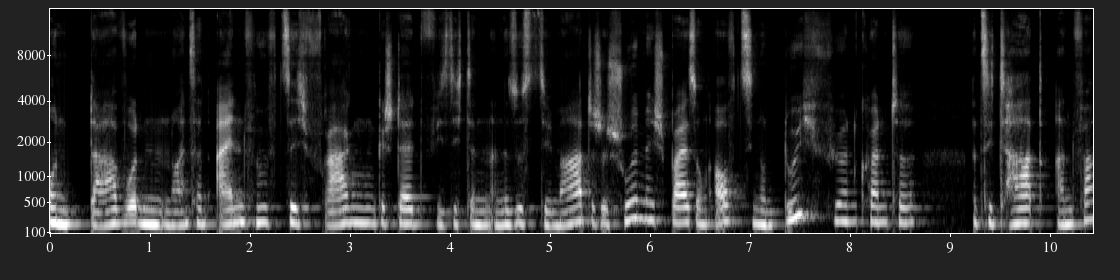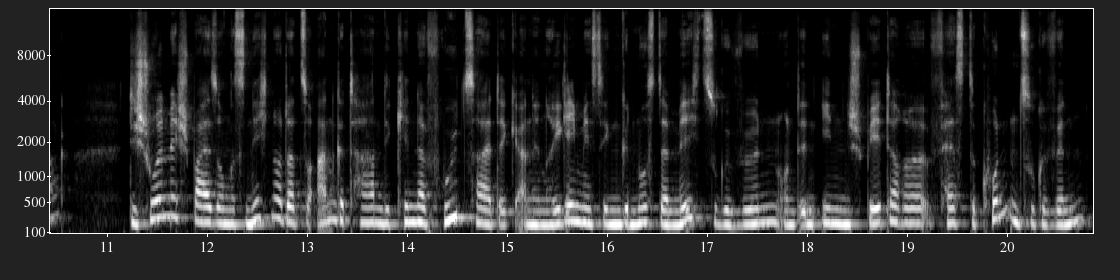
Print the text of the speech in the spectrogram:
Und da wurden 1951 Fragen gestellt, wie sich denn eine systematische Schulmilchspeisung aufziehen und durchführen könnte. Zitat Anfang. Die Schulmilchspeisung ist nicht nur dazu angetan, die Kinder frühzeitig an den regelmäßigen Genuss der Milch zu gewöhnen und in ihnen spätere feste Kunden zu gewinnen,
